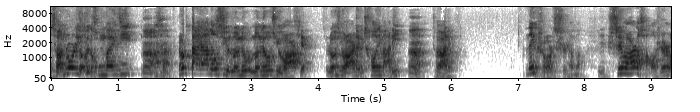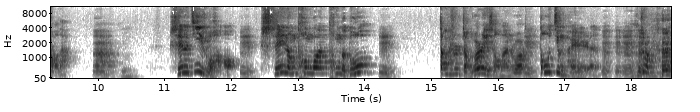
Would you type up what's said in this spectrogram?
小饭桌里有一个红白机，啊，然后大家都去轮流轮流去玩，天轮流去玩那个超级玛丽，嗯超级玛丽。那个时候是什么嗯？谁玩的好，谁是老大，嗯谁的技术好，嗯谁能通关通的多。嗯当时整个这小饭桌嗯。都敬佩这人，嗯嗯嗯，就是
